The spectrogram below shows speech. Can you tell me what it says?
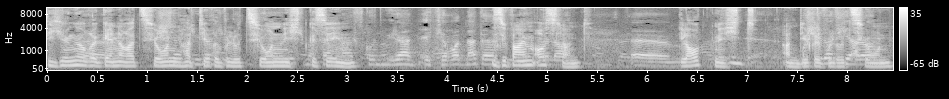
Die jüngere Generation hat die Revolution nicht gesehen. Sie war im Ausland, glaubt nicht an die Revolution.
